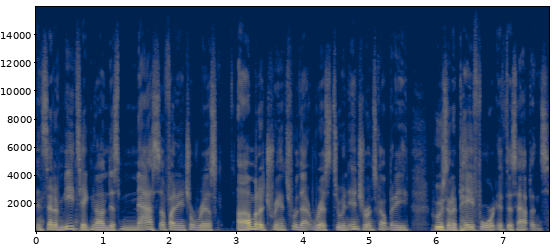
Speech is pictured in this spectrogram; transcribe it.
instead of me taking on this massive financial risk, I'm going to transfer that risk to an insurance company who's going to pay for it if this happens.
